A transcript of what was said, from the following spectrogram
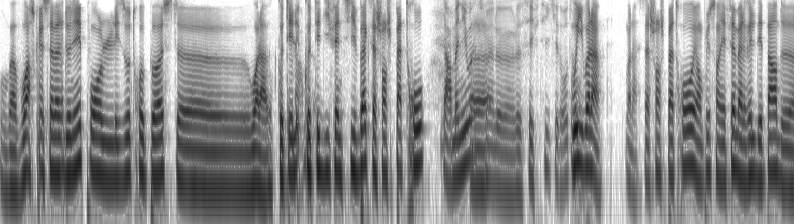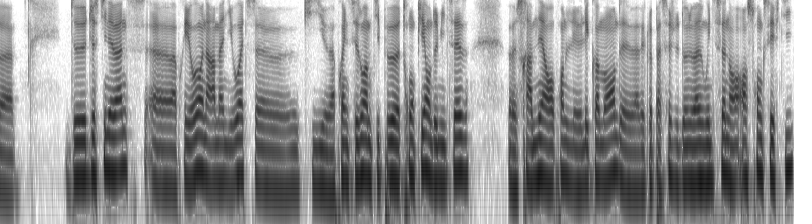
On va voir ce que ça va donner pour les autres postes. Euh, voilà, côté côté defensive back, ça change pas trop. Armani Watts, le, le, safety qui est de retour. Oui, voilà, voilà, ça change pas trop. Et en plus, en effet, malgré le départ de de Justin Evans, euh, a priori on a Armani Watts euh, qui euh, après une saison un petit peu tronquée en 2016 sera amené à reprendre les, commandes avec le passage de Donovan Wilson en, strong safety.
